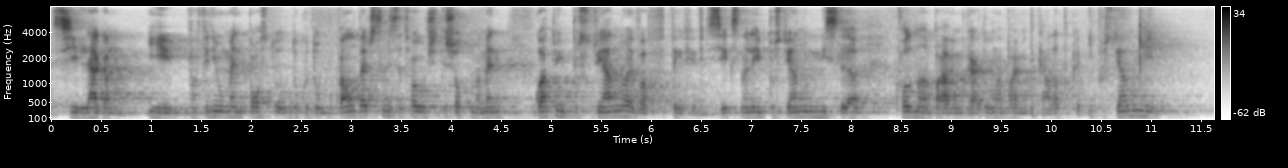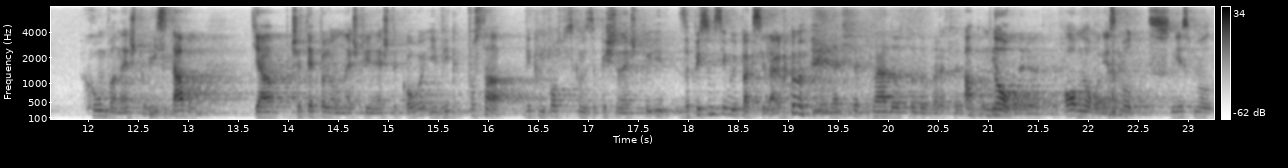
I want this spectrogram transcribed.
си лягам и в един момент просто, докато буквално вече съм ми затворил очите, защото на мен, когато ми постоянно е в 356, нали, и постоянно мисля какво да направим, как да го направим и така нататък, и постоянно ми хрумва нещо и ставам, тя чете първо нещо или нещо такова и вика, какво става? Викам, просто искам да запиша нещо и записвам си го и пак си лягам. Значи те познава доста добре след А, като ти е много. О, много. Ние сме от, ние сме от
